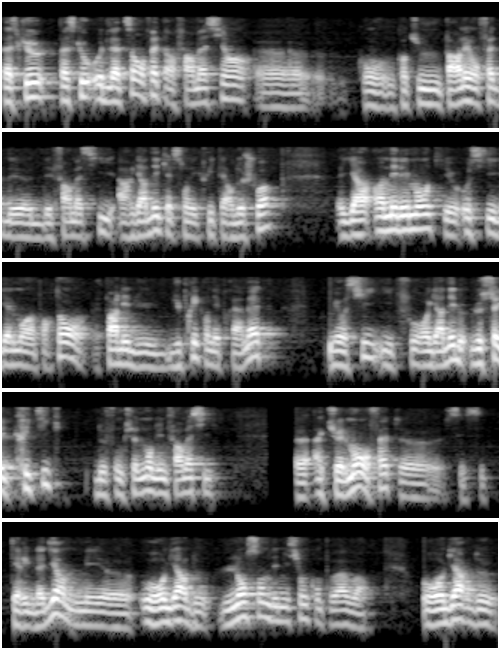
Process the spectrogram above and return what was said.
Parce que, parce qu'au-delà de ça, en fait, un pharmacien, euh, quand, tu me parlais en fait des, pharmacies, à regarder quels sont les critères de choix, il y a un élément qui est aussi également important. Je parlais du, prix qu'on est prêt à mettre, mais aussi il faut regarder le, seuil critique de fonctionnement d'une pharmacie. Euh, actuellement, en fait, euh, c'est terrible à dire, mais au regard de l'ensemble des missions qu'on peut avoir, au regard de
